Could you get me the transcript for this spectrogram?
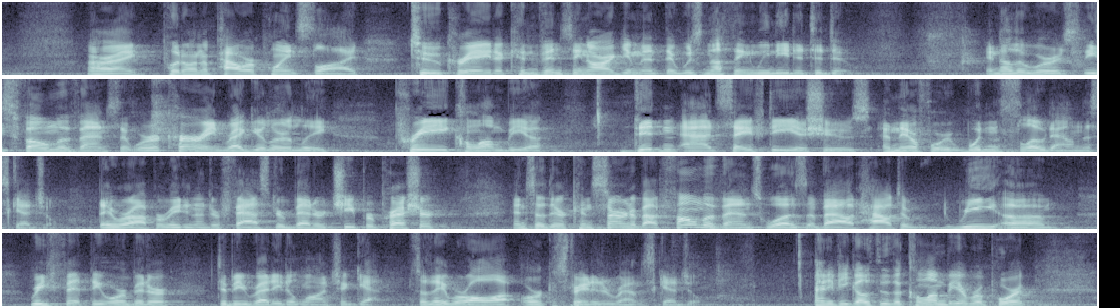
all right, put on a PowerPoint slide to create a convincing argument there was nothing we needed to do. In other words, these foam events that were occurring regularly pre Columbia didn't add safety issues and therefore it wouldn't slow down the schedule. They were operating under faster, better, cheaper pressure. And so their concern about foam events was about how to re, uh, refit the orbiter to be ready to launch again. So they were all orchestrated around schedule. And if you go through the Columbia report,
